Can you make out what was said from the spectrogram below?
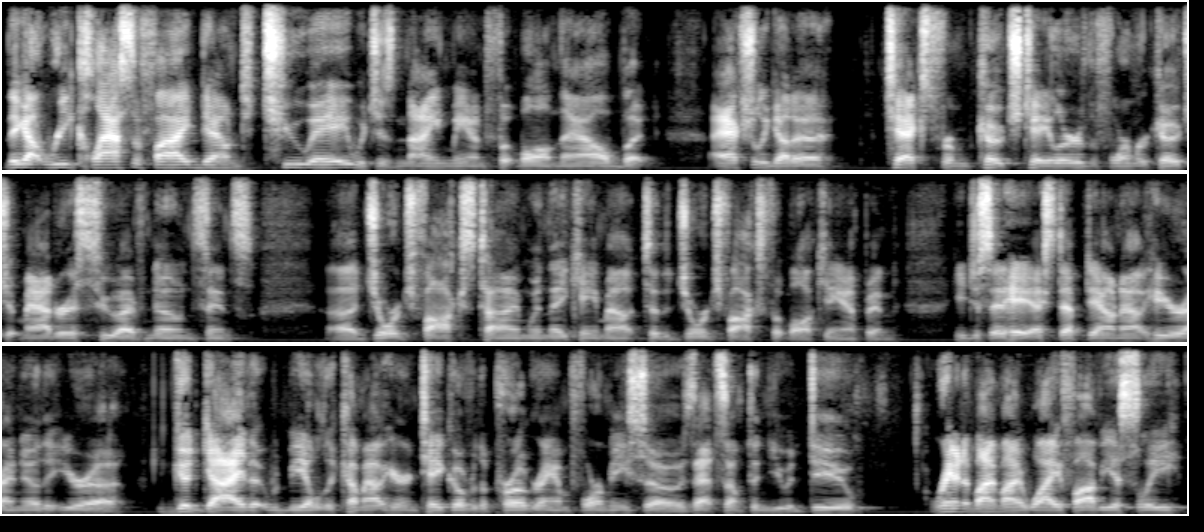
They got reclassified down to 2A, which is nine man football now, but I actually got a text from Coach Taylor, the former coach at Madras, who I've known since uh, George Fox time when they came out to the George Fox football camp. And he just said, Hey, I stepped down out here. I know that you're a good guy that would be able to come out here and take over the program for me. So is that something you would do? Ran it by my wife, obviously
